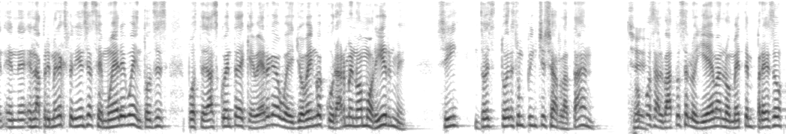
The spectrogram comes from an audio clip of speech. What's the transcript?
en, en- en la primera experiencia se muere, güey. Entonces, pues te das cuenta de que, verga, güey, yo vengo a curarme, no a morirme. ¿Sí? Entonces, tú eres un pinche charlatán. Sí. No, pues al vato se lo llevan, lo meten preso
